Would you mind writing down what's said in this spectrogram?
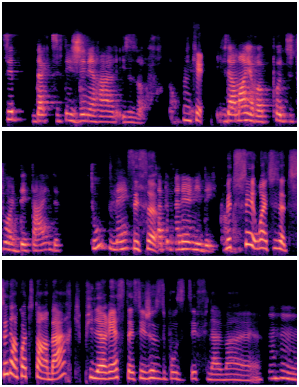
type d'activité générale ils offrent. Donc, évidemment, il n'y aura pas du tout un détail de tout, mais ça. peut te donner une idée. Mais tu sais, ouais, tu sais, tu sais dans quoi tu t'embarques, puis le reste, c'est juste du positif finalement. Mm.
